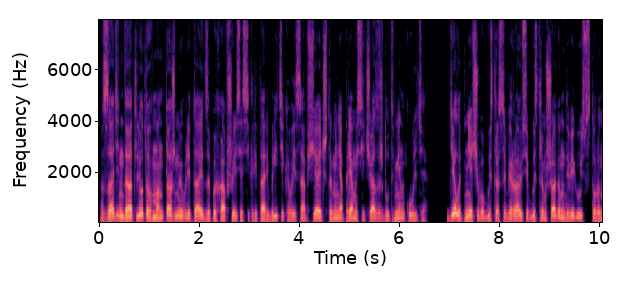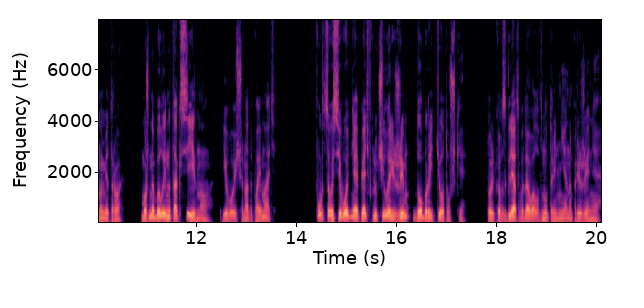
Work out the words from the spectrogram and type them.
За день до отлета в монтажную влетает запыхавшаяся секретарь Бритикова и сообщает, что меня прямо сейчас ждут в Минкульте. Делать нечего, быстро собираюсь и быстрым шагом двигаюсь в сторону метро. Можно было и на такси, но его еще надо поймать. Фурцева сегодня опять включила режим «доброй тетушки». Только взгляд выдавал внутреннее напряжение.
